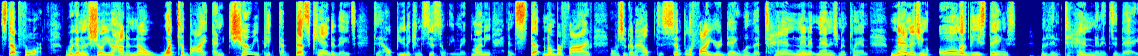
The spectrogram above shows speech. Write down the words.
Step four, we're going to show you how to know what to buy and cherry pick the best candidates to help you to consistently make money. And step number five, which is going to help to simplify your day with a 10 minute management plan. Managing all of these things within 10 minutes a day.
